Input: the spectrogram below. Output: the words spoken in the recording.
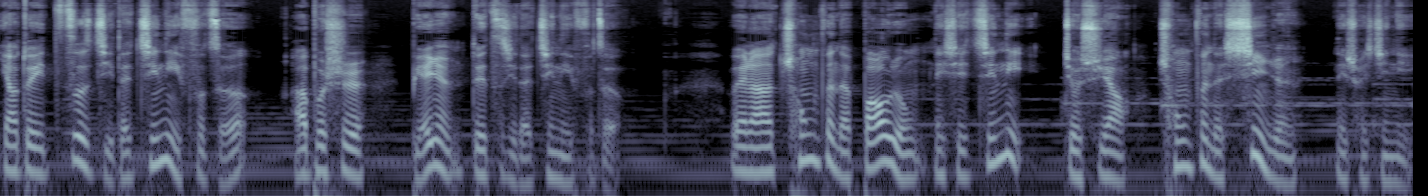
要对自己的经历负责，而不是别人对自己的经历负责。为了充分的包容那些经历，就需要充分的信任那些经历。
